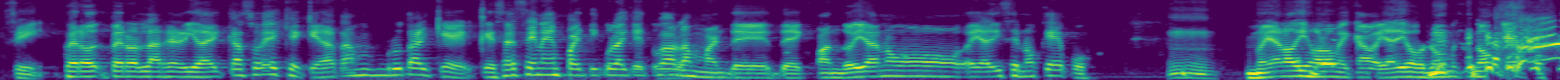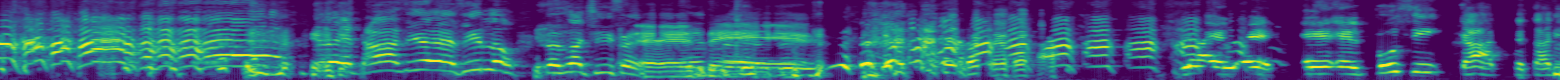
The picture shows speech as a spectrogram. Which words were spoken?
Sí, pero, pero la realidad del caso es que queda tan brutal que, que esa escena en particular que tú hablas, Mar, de, de cuando ella no, ella dice no quepo. Mm. No, ella no dijo no me cabe, ella dijo no, no quepo. Estaba así de decirlo. De esos chistes. Este... el, el, el, Pussy Cat está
